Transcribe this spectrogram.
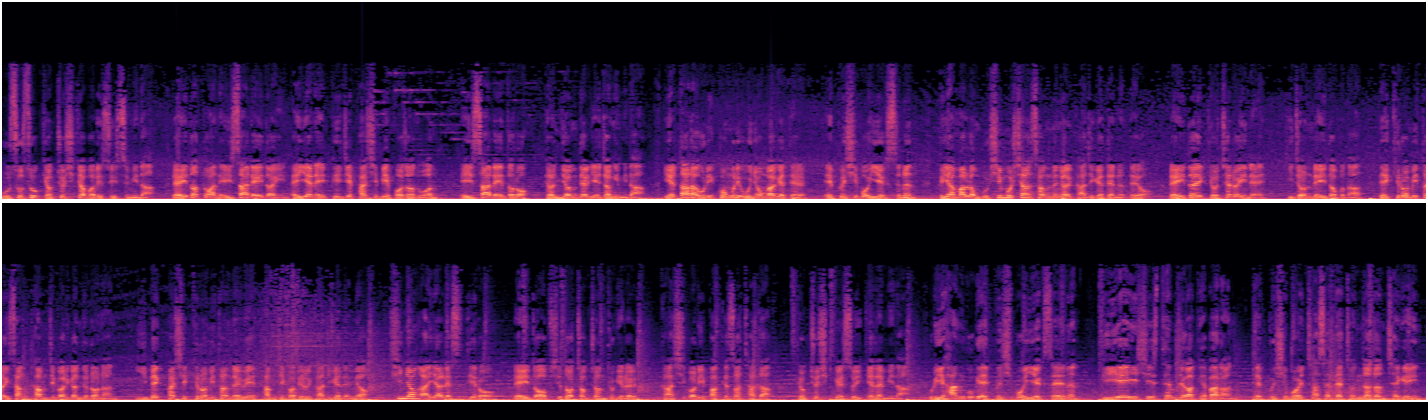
우수수 격추시켜버릴 수 있습니다. 레이더 또한 AESA 레이더인 AN/APG-82 버전 1 A4 레이더로 변경될 예정입니다. 이에 따라 우리 공군이 운용하게 될 F-15EX는 그야말로 무시무시한 성능을 가지게 되는데요. 레이더의 교체로 인해 기존 레이더보다 100km 이상 탐지 거리가 늘어난 280km 내외의 탐지 거리를 가지게 되며 신형 IRST로 레이더 없이도 적 전투기를 가시거리 밖에서 찾아 격추시킬 수 있게 됩니다. 우리 한국의 F-15EX에는 BAE 시스템즈가 개발한 F-15의 차세대 전자전 체계인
